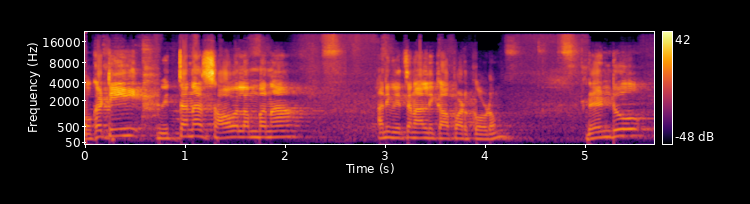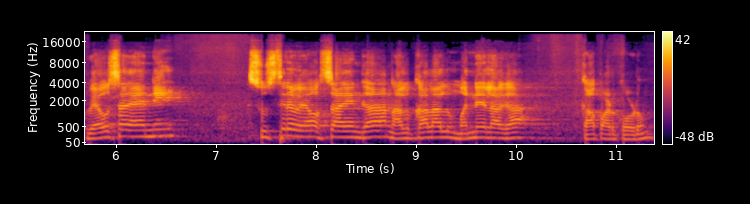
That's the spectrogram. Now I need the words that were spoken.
ఒకటి విత్తన స్వావలంబన అని విత్తనాల్ని కాపాడుకోవడం. రెండు వ్యవసాయాన్ని సుస్థిర వ్యవసాయంగా నాలుగు కాలాలు మన్నేలాగా కాపాడుకోవడం.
